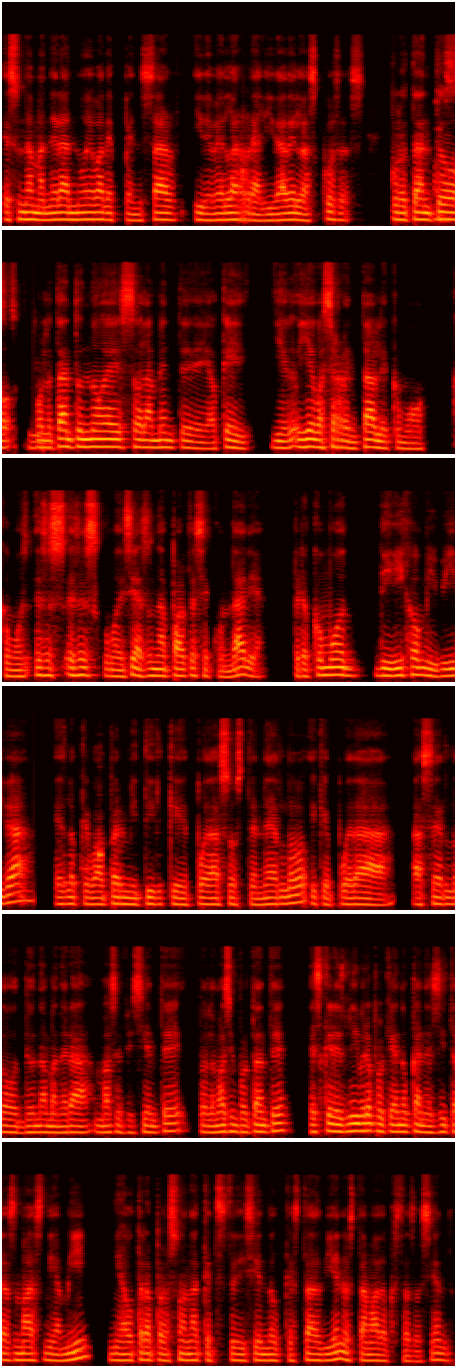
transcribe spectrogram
es una manera nueva de pensar y de ver la realidad de las cosas. Por lo tanto, por lo así. tanto, no es solamente de, ok, llego, llego a ser rentable, como, como eso es, eso es, como decía, es una parte secundaria, pero cómo dirijo mi vida es lo que va a permitir que pueda sostenerlo y que pueda hacerlo de una manera más eficiente. Pero lo más importante es que eres libre porque ya nunca necesitas más ni a mí ni a otra persona que te esté diciendo que está bien o está mal lo que estás haciendo.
